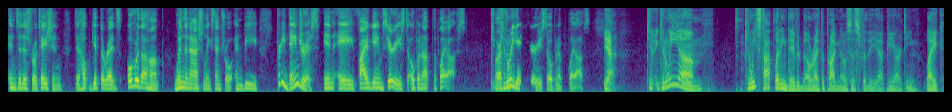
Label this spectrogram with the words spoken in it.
into this rotation to help get the Reds over the hump, win the National League Central, and be pretty dangerous in a five game series to open up the playoffs or a three we, game series to open up the playoffs. Yeah. Can can we um can we stop letting David Bell write the prognosis for the uh, PR team? Like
